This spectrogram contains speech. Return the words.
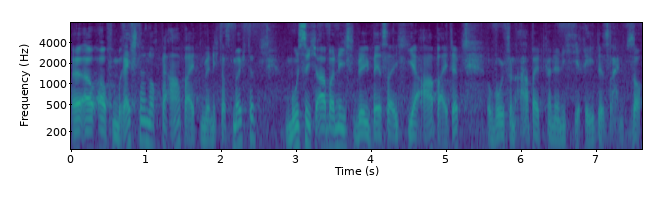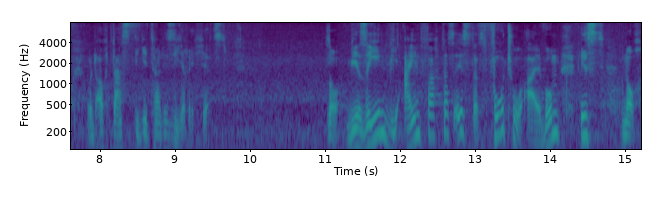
äh, auf dem Rechner noch bearbeiten, wenn ich das möchte. Muss ich aber nicht, wie besser ich hier arbeite. Obwohl von Arbeit kann ja nicht die Rede sein. So, und auch das digitalisiere ich jetzt. So, wir sehen, wie einfach das ist. Das Fotoalbum ist noch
